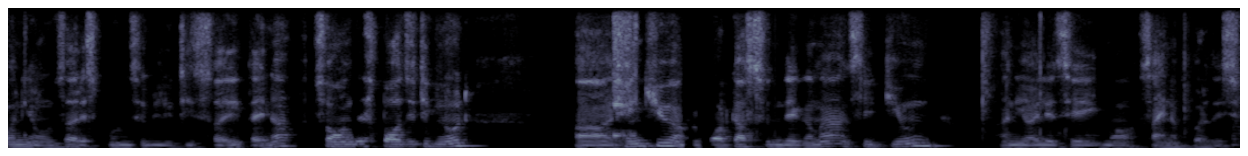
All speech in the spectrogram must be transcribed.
पनि आउँछ रेस्पोन्सिबिलिटी सहित होइन? So on this positive note thank you हाम्रो पडकास्ट सुनिदिएकोमा सी ट्युन अनि अहिले चाहिँ म साइन अप गर्दैछु।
